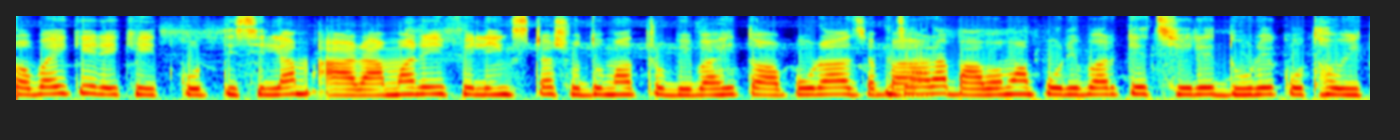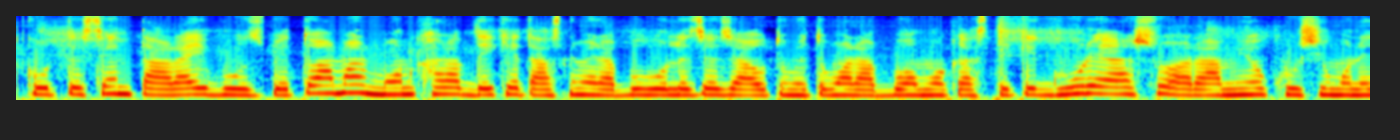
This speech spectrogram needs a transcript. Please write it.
সবাইকে রেখে ঈদ করতেছিলাম। আর আমার এই ফিলিংসটা শুধুমাত্র বিবাহিত আপুরা যারা বাবা মা পরিবারকে ছেড়ে দূরে কোথাও ঈদ করতেছেন তারাই বুঝবে। তো আমার মন খারাপ দেখে তাসনিমের আব্বু বলে যে, যাও তুমি তোমার আব্বু আম্মুর কাছ থেকে ঘুরে আসো। আর আমিও খুশি মনে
